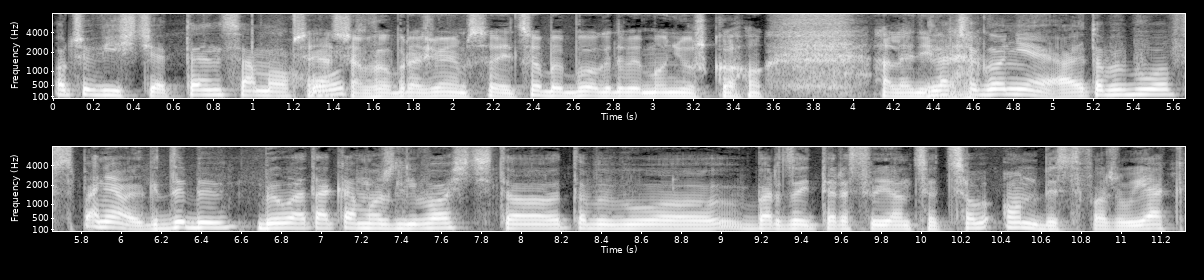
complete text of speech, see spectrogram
Oczywiście ten samochód... Przepraszam, wyobraziłem sobie, co by było, gdyby Moniuszko, ale nie. Dlaczego nie? Ale to by było wspaniałe. Gdyby była taka możliwość, to, to by było bardzo interesujące, co on by stworzył, jak,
